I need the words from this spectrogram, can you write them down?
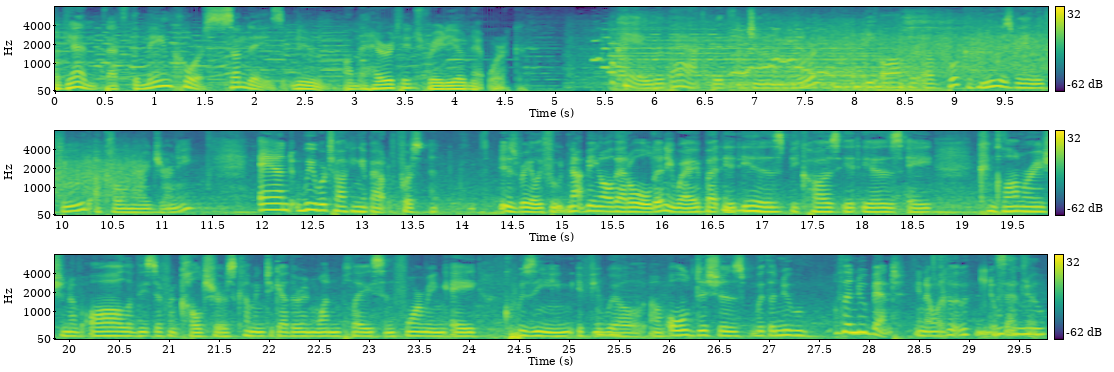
Again, that's the main course, Sundays at noon on the Heritage Radio Network. Okay, we're back with Janna Gur, the author of Book of New Israeli Food, A Culinary Journey. And we were talking about, of course, Israeli food, not being all that old anyway, but it is because it is a conglomeration of all of these different cultures coming together in one place and forming a cuisine, if you will, um, old dishes with a new with a new bent, you know, with, with Exactly. a, new,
